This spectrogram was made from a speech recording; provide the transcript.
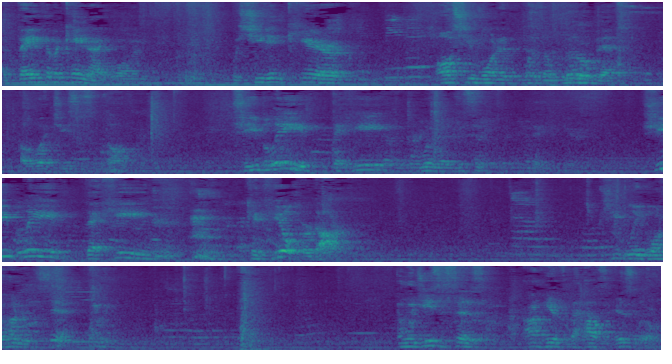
the faith of a Canaanite woman was she didn't care. All she wanted was a little bit of what Jesus was offering. She believed that he would. She believed that he could heal her daughter. She believed 100%. And when Jesus says, I'm here for the house of Israel,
